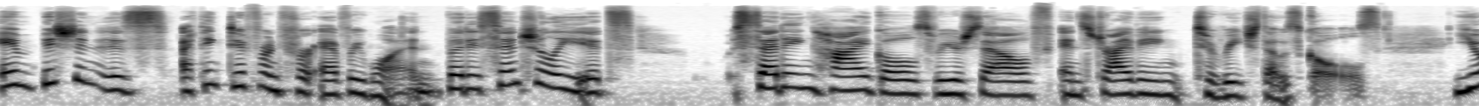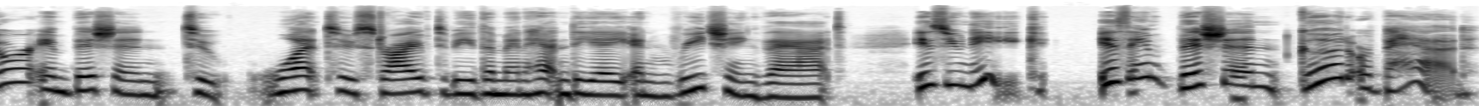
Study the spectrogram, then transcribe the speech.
Ambition is, I think, different for everyone, but essentially it's setting high goals for yourself and striving to reach those goals. Your ambition to want to strive to be the Manhattan DA and reaching that is unique. Is ambition good or bad?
